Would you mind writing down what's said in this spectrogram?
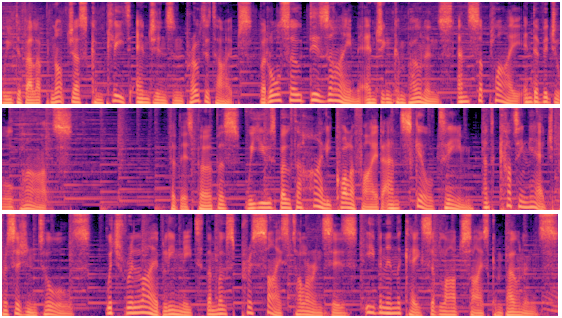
We develop not just complete engines and prototypes, but also design engine components and supply individual parts. For this purpose, we use both a highly qualified and skilled team and cutting-edge precision tools, which reliably meet the most precise tolerances even in the case of large-size components.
